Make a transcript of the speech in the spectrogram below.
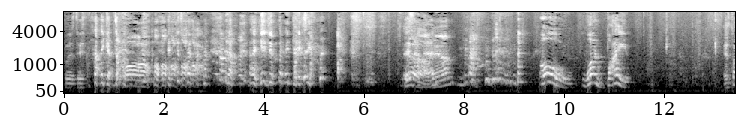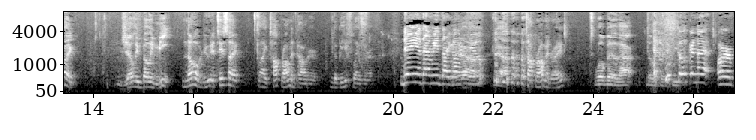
What is this? I got the. Oh, no, how you doing, Kacy? Is that yeah, bad? man. Oh, one bite. It's like jelly belly meat. No, dude, it tastes like like top ramen powder, the beef flavor. Dang it, that means I got yeah, two. yeah. Top ramen, right? A little bit of that. No, baby. Coconut or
